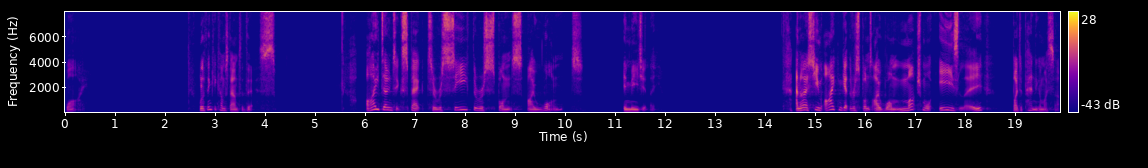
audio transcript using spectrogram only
Why? Well, I think it comes down to this. I don't expect to receive the response I want immediately. And I assume I can get the response I want much more easily by depending on myself.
